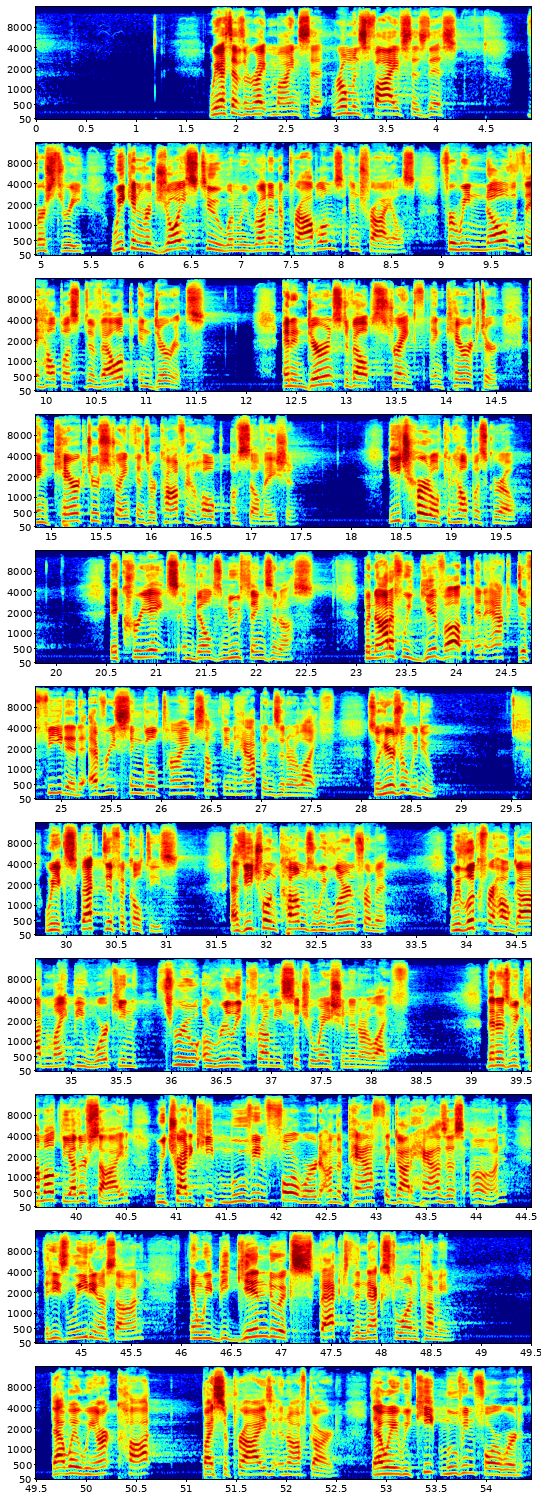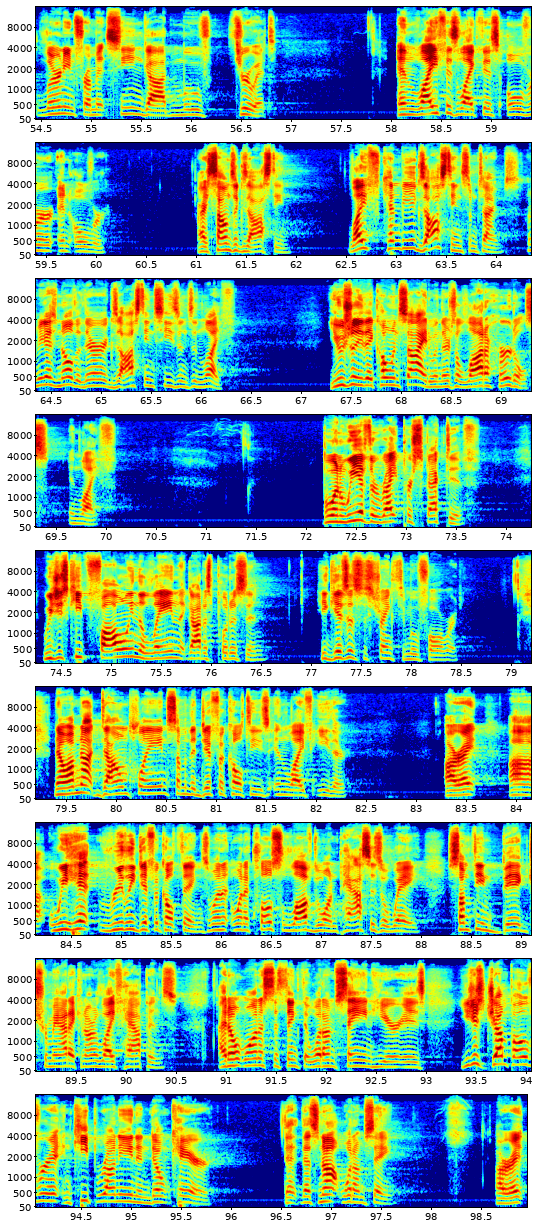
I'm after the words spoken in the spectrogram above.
We have to have the right mindset. Romans 5 says this, verse 3 We can rejoice too when we run into problems and trials, for we know that they help us develop endurance. And endurance develops strength and character, and character strengthens our confident hope of salvation. Each hurdle can help us grow. It creates and builds new things in us, but not if we give up and act defeated every single time something happens in our life. So here's what we do we expect difficulties, as each one comes, we learn from it. We look for how God might be working through a really crummy situation in our life. Then, as we come out the other side, we try to keep moving forward on the path that God has us on, that He's leading us on, and we begin to expect the next one coming. That way, we aren't caught by surprise and off guard. That way, we keep moving forward, learning from it, seeing God move through it. And life is like this over and over. All right, sounds exhausting. Life can be exhausting sometimes. How many of you guys know that there are exhausting seasons in life? Usually they coincide when there's a lot of hurdles in life. But when we have the right perspective, we just keep following the lane that God has put us in. He gives us the strength to move forward. Now, I'm not downplaying some of the difficulties in life either. All right? Uh, we hit really difficult things. When, when a close loved one passes away, something big, traumatic in our life happens. I don't want us to think that what I'm saying here is you just jump over it and keep running and don't care. That, that's not what I'm saying. All right?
